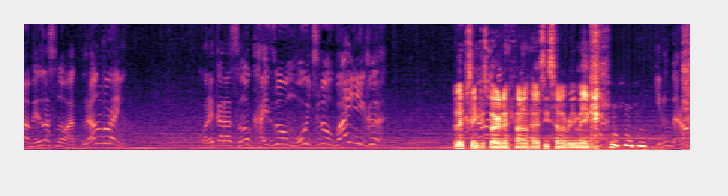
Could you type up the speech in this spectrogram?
が目指すのはグランドライン。The lip sync is better than Final Fantasy VII Remake.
